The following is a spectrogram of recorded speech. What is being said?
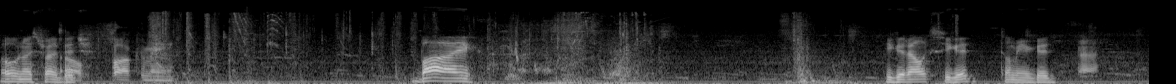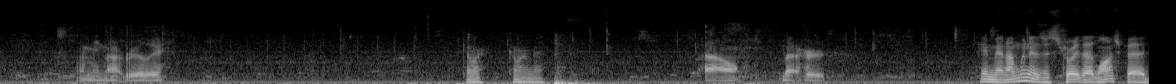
Oh, nice try, bitch. Oh, fuck me. Bye. You good, Alex? You good? Tell me you're good. I mean, not really. Come here. Come here, man. Ow. That hurt. Hey, man, I'm gonna destroy that launch pad.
